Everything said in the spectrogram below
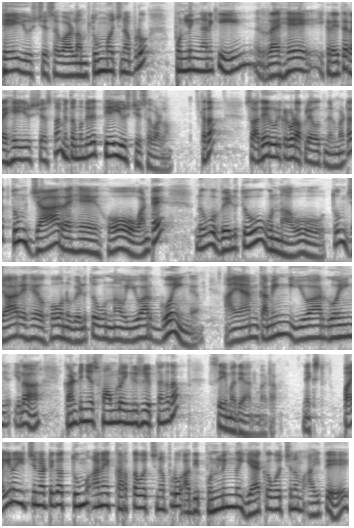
థే యూజ్ చేసేవాళ్ళం. తుమ్ము వచ్చినప్పుడు పుంలింగానికి రహే ఇక్కడైతే రహే యూజ్ చేస్తాం. ఇంతకు ముందు అయితే తే యూజ్ చేసేవాళ్ళం. కదా? సో అదే రూల్ ఇక్కడ కూడా అప్లై అవుతుంది అనమాట తుమ్ జా రహే హో అంటే నువ్వు వెళుతూ ఉన్నావు. తుమ్ జా రహే హో నువ్వు వెళుతూ ఉన్నావు. You are going I am coming you are going ఇలా కంటిన్యూస్ ఫామ్లో ఇంగ్లీష్లో చెప్తాం కదా? సేమ్ అదే అనమాట నెక్స్ట్ పైన ఇచ్చినట్టుగా తుమ్ అనే కర్త వచ్చినప్పుడు అది పుల్లింగ ఏకవచనం అయితే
